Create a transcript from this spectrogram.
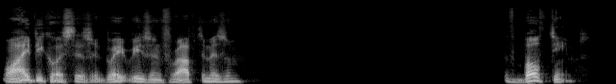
Why? Because there's a great reason for optimism with both teams.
